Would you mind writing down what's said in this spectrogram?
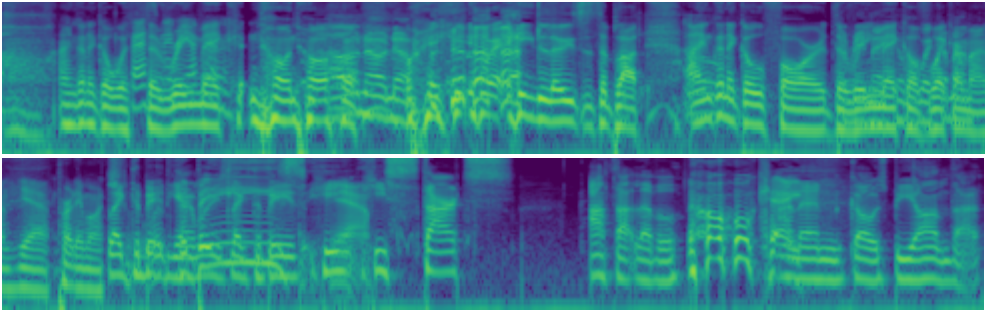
Oh, I'm going to go with Best the movie remake. ever. No, no, Oh no no. where, he, where he loses the plot. I'm Oh. going to go for the, remake, of, Wicker, Man. Man. Yeah, pretty much. like the bit With yeah, where like the bees. He yeah. he starts at that level okay. and then goes beyond that.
